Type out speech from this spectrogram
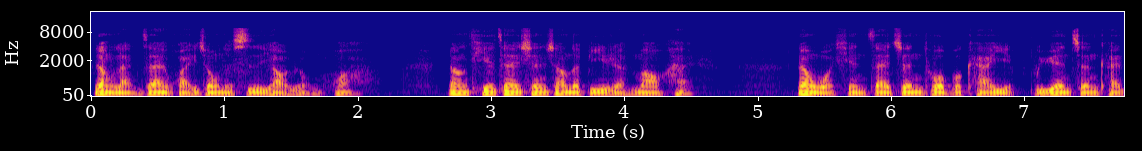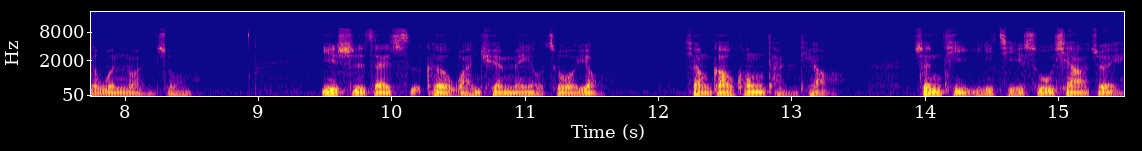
让揽在怀中的似要融化，让贴在身上的逼人冒汗，让我现在挣脱不开也不愿睁开的温暖中，意识在此刻完全没有作用，向高空弹跳，身体已急速下坠，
